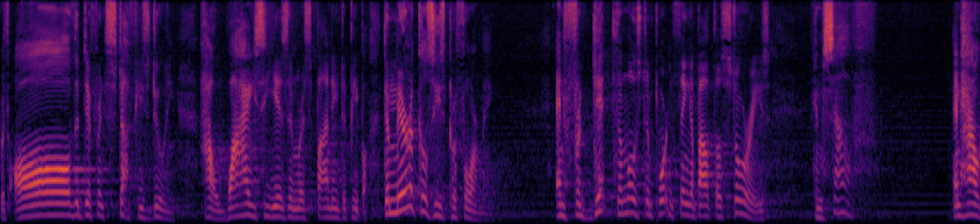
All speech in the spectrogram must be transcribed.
with all the different stuff he's doing, how wise he is in responding to people, the miracles he's performing, and forget the most important thing about those stories himself and how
